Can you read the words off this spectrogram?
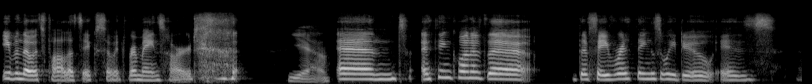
even though it's politics, so it remains hard. yeah. And I think one of the the favorite things we do is uh,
